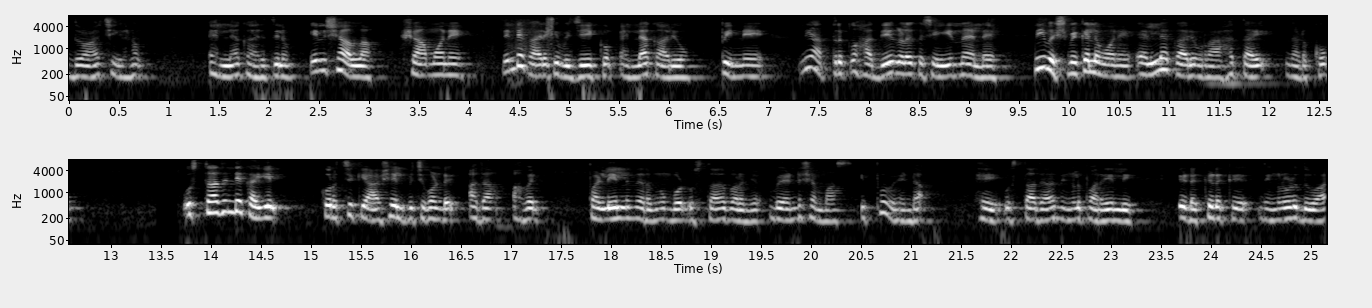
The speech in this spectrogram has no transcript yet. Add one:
ദ്വാ ചെയ്യണം എല്ലാ കാര്യത്തിലും. ഇൻഷാ അല്ലാ ഷാമോനെ നിന്റെ കാര്യമൊക്കെ വിജയിക്കും എല്ലാ കാര്യവും. പിന്നെ നീ അത്രക്കും ഹദിയകളൊക്കെ ചെയ്യുന്നതല്ലേ? നീ വിഷമിക്കല്ല മോനെ. എല്ലാ കാര്യവും റാഹത്തായി നടക്കും. ഉസ്താദിന്റെ കയ്യിൽ കുറച്ച് ക്യാഷ് ഏൽപ്പിച്ചുകൊണ്ട് അതാ അവൻ പള്ളിയിൽ നിന്ന് ഇറങ്ങുമ്പോൾ ഉസ്താദ് പറഞ്ഞു വേണ്ട ഷമ്മാസ് ഇപ്പോൾ വേണ്ട. ഹേ ഉസ്താദ് അത് നിങ്ങൾ പറയല്ലേ? ഇടയ്ക്കിടയ്ക്ക് നിങ്ങളോട് ദുവാ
